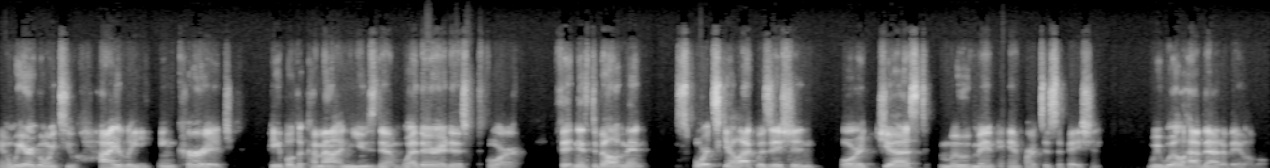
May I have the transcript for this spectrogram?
And we are going to highly encourage people to come out and use them, whether it is for fitness development, sports skill acquisition, or just movement and participation. We will have that available.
